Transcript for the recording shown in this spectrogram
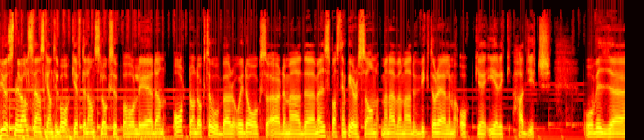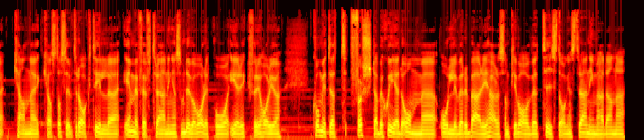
Just nu är Allsvenskan tillbaka efter landslagsuppehåll. Det är den 18 oktober och idag så är det med eh, mig, Sebastian Persson, men även med Viktor Elm och eh, Erik Hadjic. Och vi eh, kan eh, kasta oss ut rakt till eh, MFF-träningen som du har varit på, Erik. För det har ju kommit ett första besked om Oliver Berg här som klev av tisdagens träning med en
